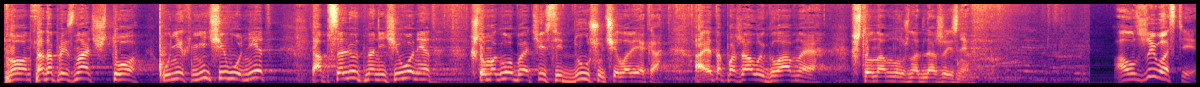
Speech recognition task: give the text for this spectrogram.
Но надо признать, что у них ничего нет, абсолютно ничего нет, что могло бы очистить душу человека. А это, пожалуй, главное, что нам нужно для жизни. О лживости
